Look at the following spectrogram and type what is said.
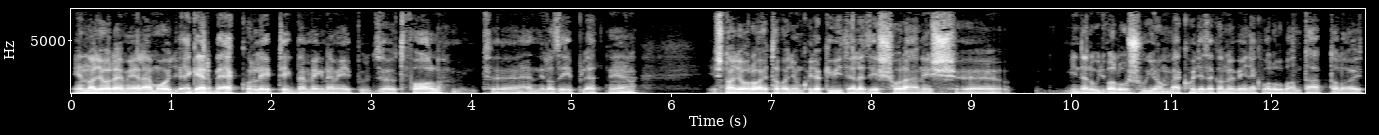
Én nagyon remélem, hogy Egerbe ekkor léptékben még nem épült zöld fal, mint ennél az épületnél, és nagyon rajta vagyunk, hogy a kivitelezés során is minden úgy valósuljon meg, hogy ezek a növények valóban táptalajt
